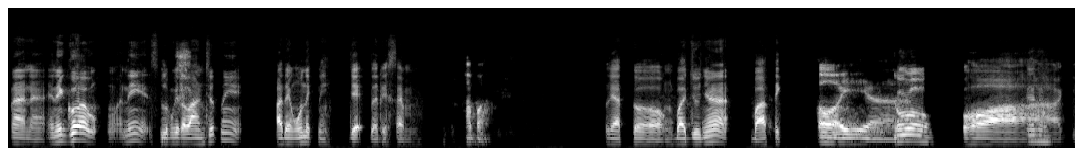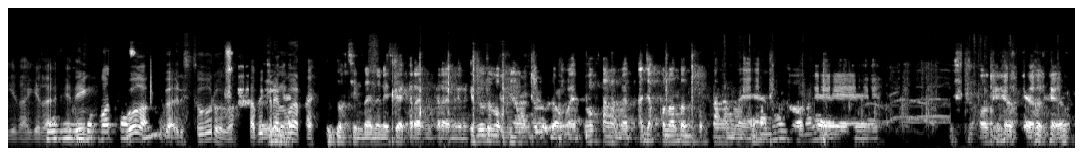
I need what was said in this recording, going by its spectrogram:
Nah, nah, ini gue, ini sebelum kita lanjut nih, ada yang unik nih, J, dari Sam. Apa? Lihat dong, bajunya batik. Oh iya. Oh. Wah, gila, gila. Ini Untuk podcast gue ini, gak disuruh loh, tapi keren Iya. banget ya. Tutup cinta Indonesia keren keren keren. Kita tepuk tangan dulu dong, Matt. Tepuk tangan, Matt. Ajak penonton tepuk tangan, Matt. Oke, oke, oke, oke.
